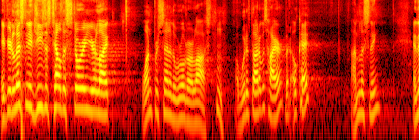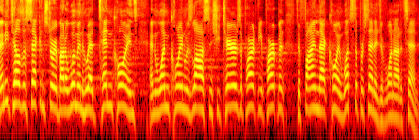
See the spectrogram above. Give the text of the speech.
If you're listening to Jesus tell this story, you're like, 1% of the world are lost. Hmm, I would have thought it was higher, but okay. I'm listening. And then he tells a second story about a woman who had 10 coins and one coin was lost, and she tears apart the apartment to find that coin. What's the percentage of 1 out of 10?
